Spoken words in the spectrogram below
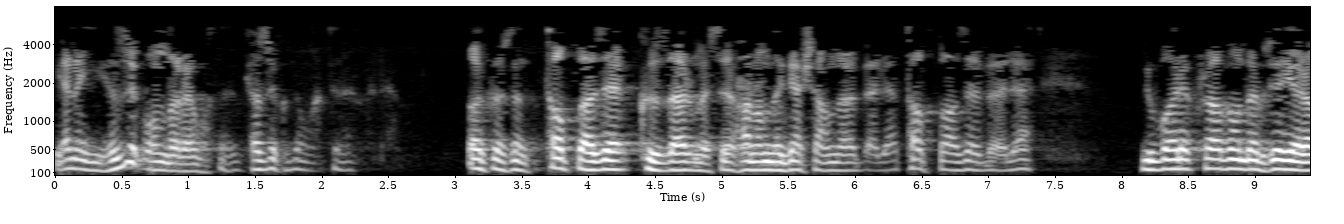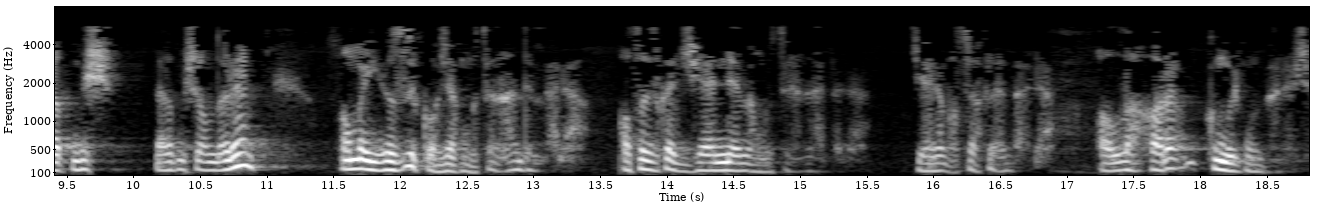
Yani yazık onlara. Yazık böyle. Bakıyorsun taptaze kızlar mesela hanımla genç hanımlar böyle taptaze böyle. Mübarek Rabbim da bize yaratmış. Yaratmış onları. Ama yazık olacak muhtemelen böyle? Atacaklar cehenneme muhtemelen böyle. Cehennem atacaklar böyle. Allah haram kılmış bunu böylece.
